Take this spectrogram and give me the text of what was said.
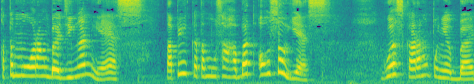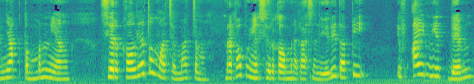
Ketemu orang bajingan yes. Tapi ketemu sahabat also yes. Gue sekarang punya banyak temen yang circle-nya tuh macam-macam mereka punya circle mereka sendiri tapi if I need them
